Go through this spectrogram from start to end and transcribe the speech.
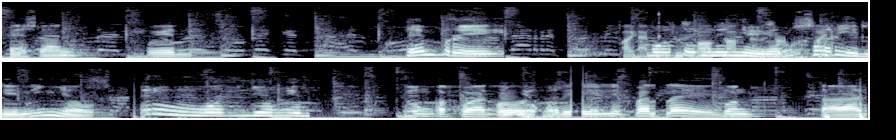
pesan, pwede, siyempre, boto ninyo yung sarili ninyo. Pero huwag yung iba yung kapwa oh, ninyo sarili pala eh. kontan.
